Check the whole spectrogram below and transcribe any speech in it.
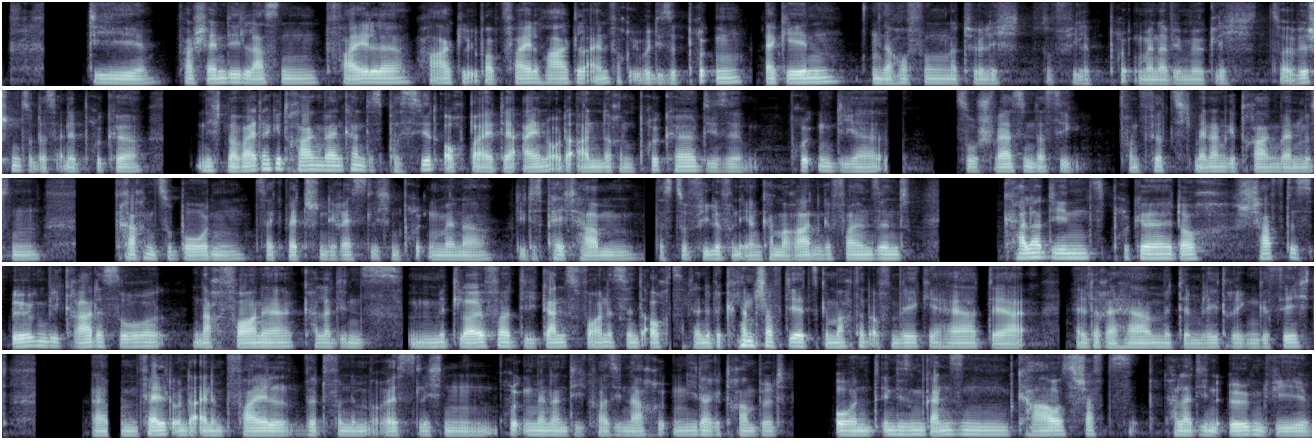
Die Pashendi lassen Pfeile, Hagel über Pfeilhagel einfach über diese Brücken ergehen in der Hoffnung natürlich, so viele Brückenmänner wie möglich zu erwischen, sodass eine Brücke nicht mehr weitergetragen werden kann. Das passiert auch bei der einen oder anderen Brücke. Diese Brücken, die ja so schwer sind, dass sie von 40 Männern getragen werden müssen, krachen zu Boden, zerquetschen die restlichen Brückenmänner, die das Pech haben, dass zu viele von ihren Kameraden gefallen sind. Kaladins Brücke doch schafft es irgendwie gerade so nach vorne. Kaladins Mitläufer, die ganz vorne sind, auch seine Bekanntschaft, die er jetzt gemacht hat auf dem Weg hierher, der ältere Herr mit dem ledrigen Gesicht, ähm, fällt unter einem Pfeil, wird von den restlichen Brückenmännern, die quasi nachrücken, niedergetrampelt. Und in diesem ganzen Chaos schafft es Kaladin irgendwie,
